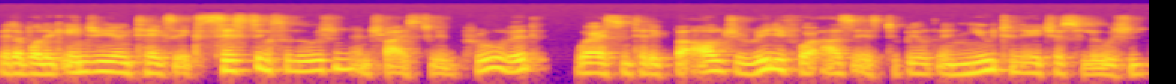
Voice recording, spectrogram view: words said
metabolic engineering takes existing solution and tries to improve it, whereas synthetic biology really for us is to build a new to nature solution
